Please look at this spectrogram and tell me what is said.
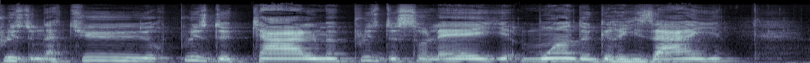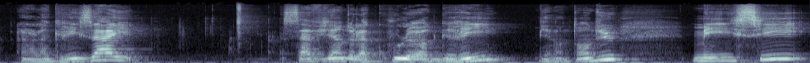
Plus de nature, plus de calme, plus de soleil, moins de grisaille. Alors la grisaille, ça vient de la couleur gris, bien entendu, mais ici,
